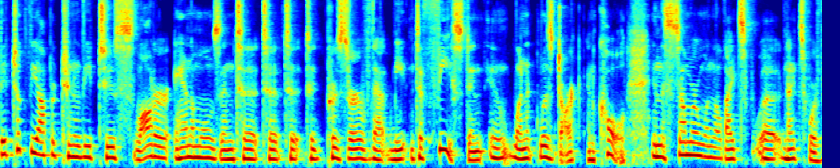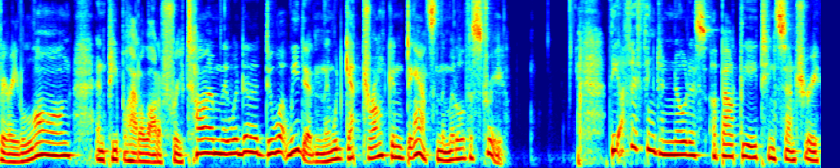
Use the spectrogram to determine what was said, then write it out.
they took the opportunity to slaughter animals and to, to, to, to preserve that meat and to feast and, and, when it was dark and cold. In the summer, when the lights, uh, nights were very long and people had a lot of free time, they would uh, do what we did and they would get drunk and dance in the middle of the street. The other thing to notice about the 18th century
